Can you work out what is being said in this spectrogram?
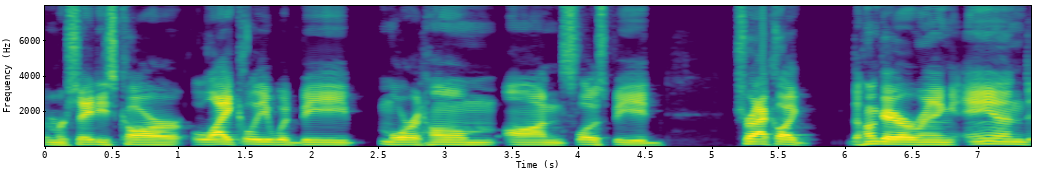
the Mercedes car likely would be more at home on slow speed track like the Hungaroring, and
